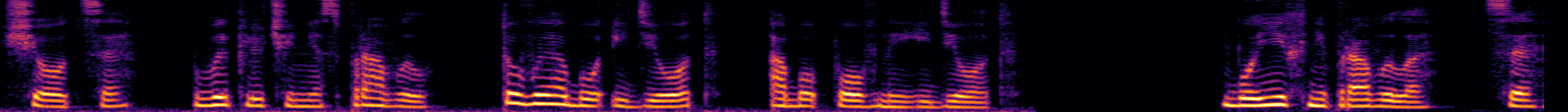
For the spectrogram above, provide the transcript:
що оце виключення з правил, то ви або ідіот, або повний ідіот. Бо їхні правила це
